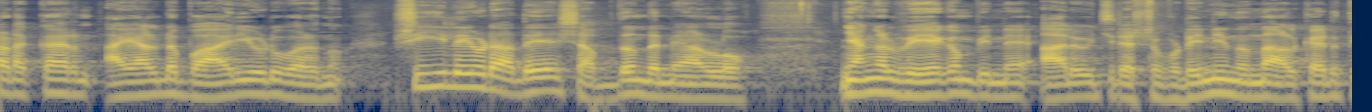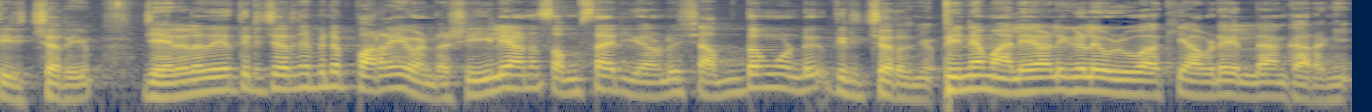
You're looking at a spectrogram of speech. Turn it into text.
കടക്കാരൻ അയാളുടെ ഭാര്യയോട് പറഞ്ഞു ഷീലയുടെ അതേ ശബ്ദം തന്നെയാണല്ലോ. ഞങ്ങൾ വേഗം പിന്നെ ആലോചിച്ച് രക്ഷപ്പെട്ടു. ഇനി നിന്ന് ആൾക്കാർ തിരിച്ചറിയും. ജയലളിതയെ തിരിച്ചറിഞ്ഞ പിന്നെ പറയുവേണ്ട. ഷീലയാണ് സംസാരിക്കുന്നത്. അതുകൊണ്ട് ശബ്ദം കൊണ്ട് തിരിച്ചറിഞ്ഞു. പിന്നെ മലയാളികളെ ഒഴിവാക്കി അവിടെ എല്ലാം കറങ്ങി.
